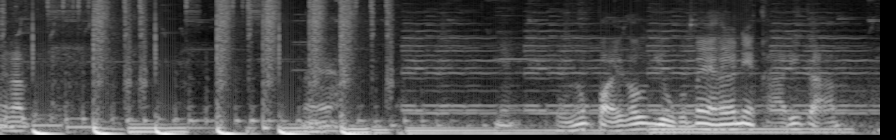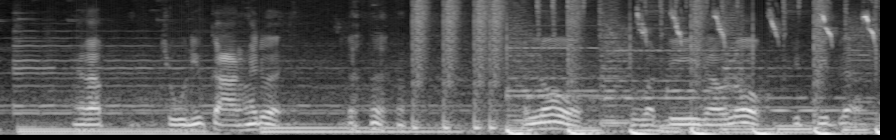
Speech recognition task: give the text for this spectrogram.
นะครับไหนอะเนี่ยผมต้องปล่อยเขาอยู่กับแม่เขาแล้วเนี่ยขาที่สามนะครับ ชูนิ้วกลางให้ด้วย ฮัลโหลสวัสดีชาวโลกจิบจิบแล้วไป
